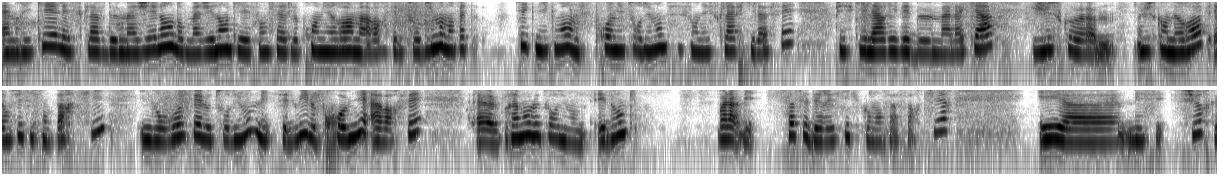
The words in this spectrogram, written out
Enrique, l'esclave de Magellan, donc Magellan qui est censé être le premier homme à avoir fait le tour du monde, en fait, techniquement, le premier tour du monde, c'est son esclave qui l'a fait, puisqu'il est arrivé de Malacca euh, jusqu'en Europe, et ensuite ils sont partis, ils ont refait le tour du monde, mais c'est lui le premier à avoir fait euh, vraiment le tour du monde. Et donc, voilà, mais ça c'est des récits qui commencent à sortir, et euh, mais c'est sûr que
